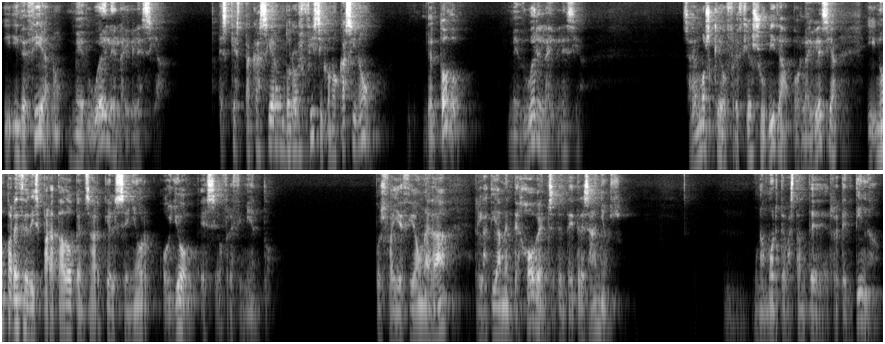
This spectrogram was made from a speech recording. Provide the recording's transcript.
Y, decía, ¿no? Me duele la Iglesia. Es que hasta casi era un dolor físico, no, casi no, del todo me duele la iglesia. Sabemos que ofreció su vida por la iglesia y no parece disparatado pensar que el Señor oyó ese ofrecimiento. Pues falleció a una edad relativamente joven, 73 años. Una muerte bastante repentina.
